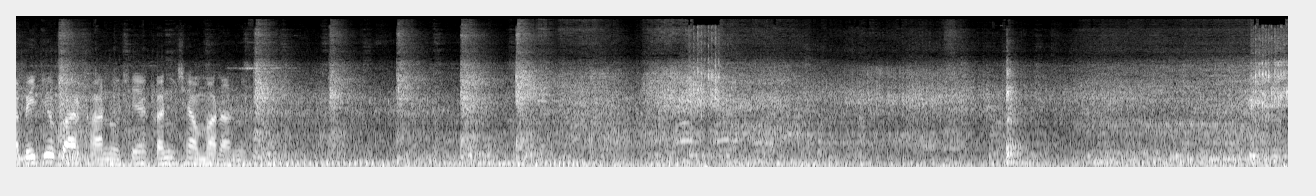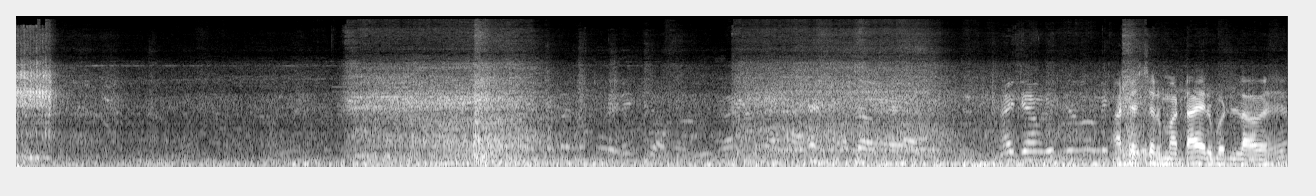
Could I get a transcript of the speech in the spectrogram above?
આ બીજું કારખાનું છે કંછામારાનું. છે અઠેસરમાં ટાયર બદલાવે છે.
